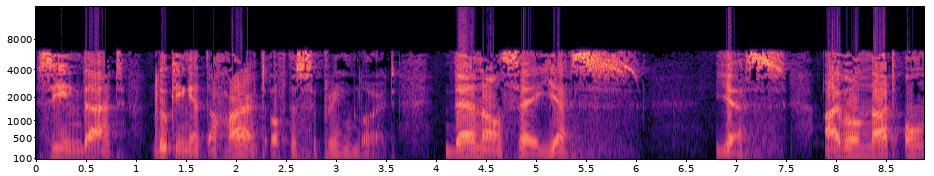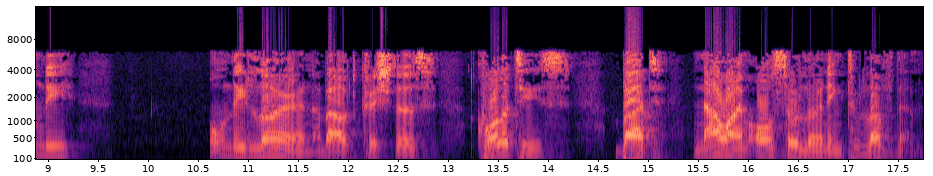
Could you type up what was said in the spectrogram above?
seeing that, looking at the heart of the Supreme Lord, then I'll say yes. Yes. I will not only, only learn about Krishna's qualities, but now I'm also learning to love them.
